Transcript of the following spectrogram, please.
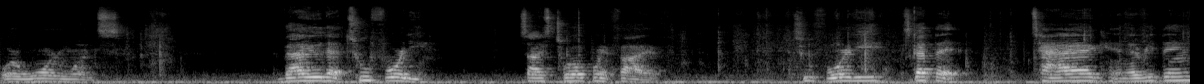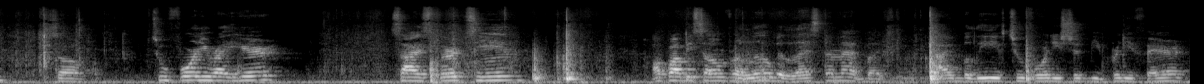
or worn once. Valued at 240, size 12.5. 240, it's got that tag and everything. So 240 right here, size 13. I'll probably sell them for a little bit less than that, but I believe 240 should be pretty fair.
